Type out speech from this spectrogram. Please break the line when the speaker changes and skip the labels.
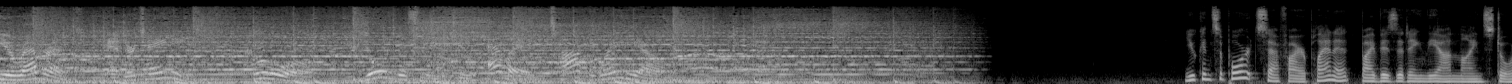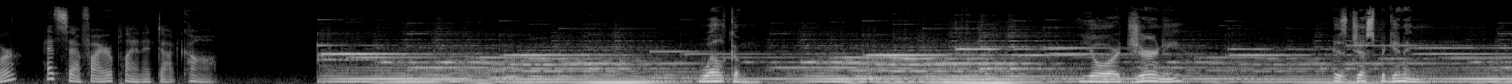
Irreverent, entertaining, cool. You're listening to LA Talk Radio.
You can support Sapphire Planet by visiting the online store at sapphireplanet.com.
Welcome. Your journey is just beginning.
